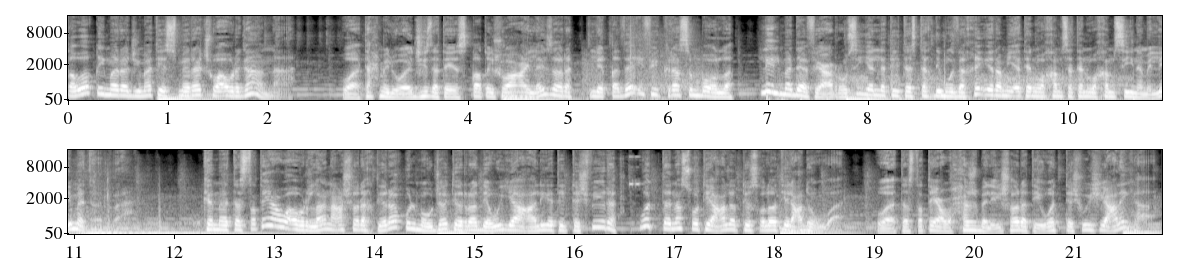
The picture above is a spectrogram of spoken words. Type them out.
طواقم راجمات سميراتش وأورغان. وتحمل أجهزة إسقاط شعاع الليزر لقذائف كراسنبول للمدافع الروسية التي تستخدم ذخائر 155 ملم كما تستطيع أورلان 10 اختراق الموجات الراديوية عالية التشفير والتنصت على اتصالات العدو. وتستطيع حجب الإشارة والتشويش عليها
